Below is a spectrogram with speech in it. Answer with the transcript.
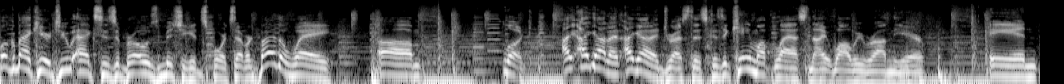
Welcome back here to X's and Bros Michigan Sports Network. By the way, um, look, I, I gotta I gotta address this because it came up last night while we were on the air, and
